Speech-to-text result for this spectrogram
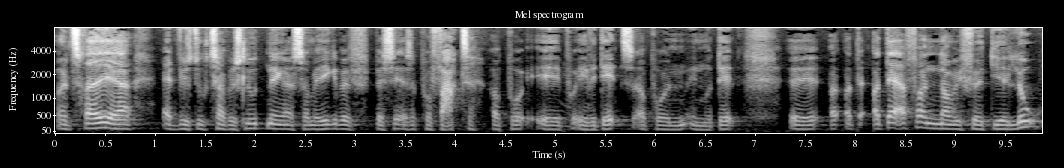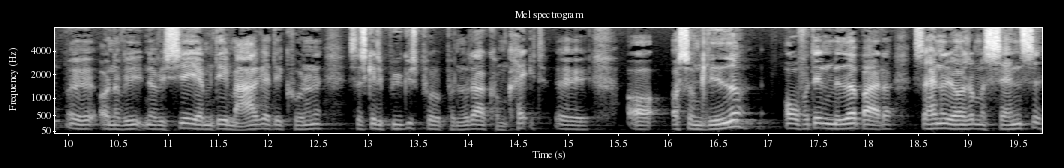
Og det tredje er, at hvis du tager beslutninger, som ikke baserer sig på fakta og på, øh, på evidens og på en, en model. Øh, og, og derfor, når vi fører dialog, øh, og når vi, når vi siger, at det er markedet, det er kunderne, så skal det bygges på, på noget, der er konkret. Øh, og, og som leder over for den medarbejder, så handler det også om at sanse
